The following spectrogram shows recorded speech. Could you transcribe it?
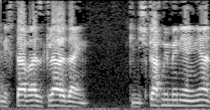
נכתב אז כלל עדיין, כי נשכח ממני העניין.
